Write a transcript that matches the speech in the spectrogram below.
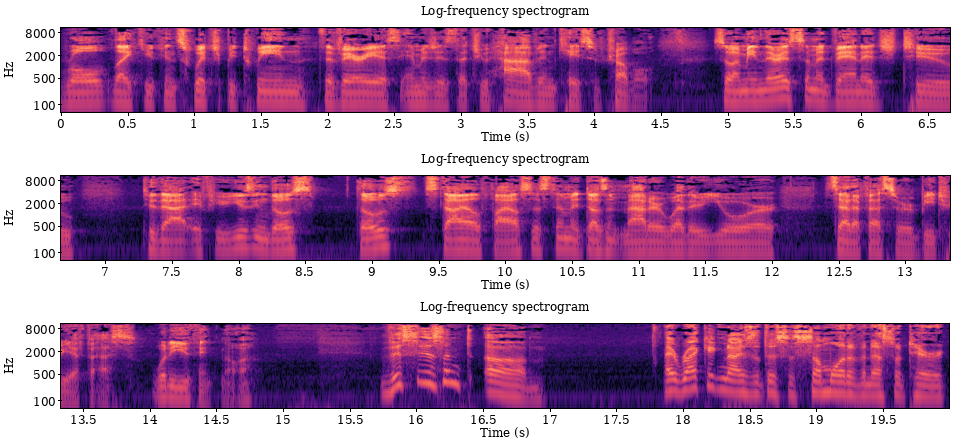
roll like you can switch between the various images that you have in case of trouble. So I mean, there is some advantage to to that if you're using those those style file system. It doesn't matter whether you're ZFS or Btrfs. What do you think, Noah? This isn't. Um, I recognize that this is somewhat of an esoteric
